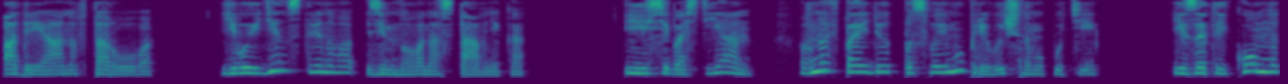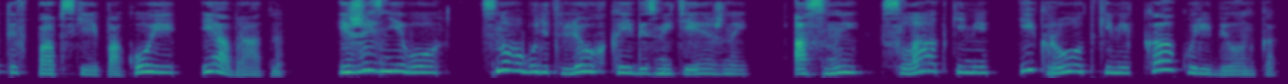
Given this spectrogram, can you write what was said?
Адриана II, его единственного земного наставника. И Себастьян вновь пойдет по своему привычному пути, из этой комнаты в папские покои и обратно. И жизнь его снова будет легкой и безмятежной, а сны сладкими и кроткими, как у ребенка,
